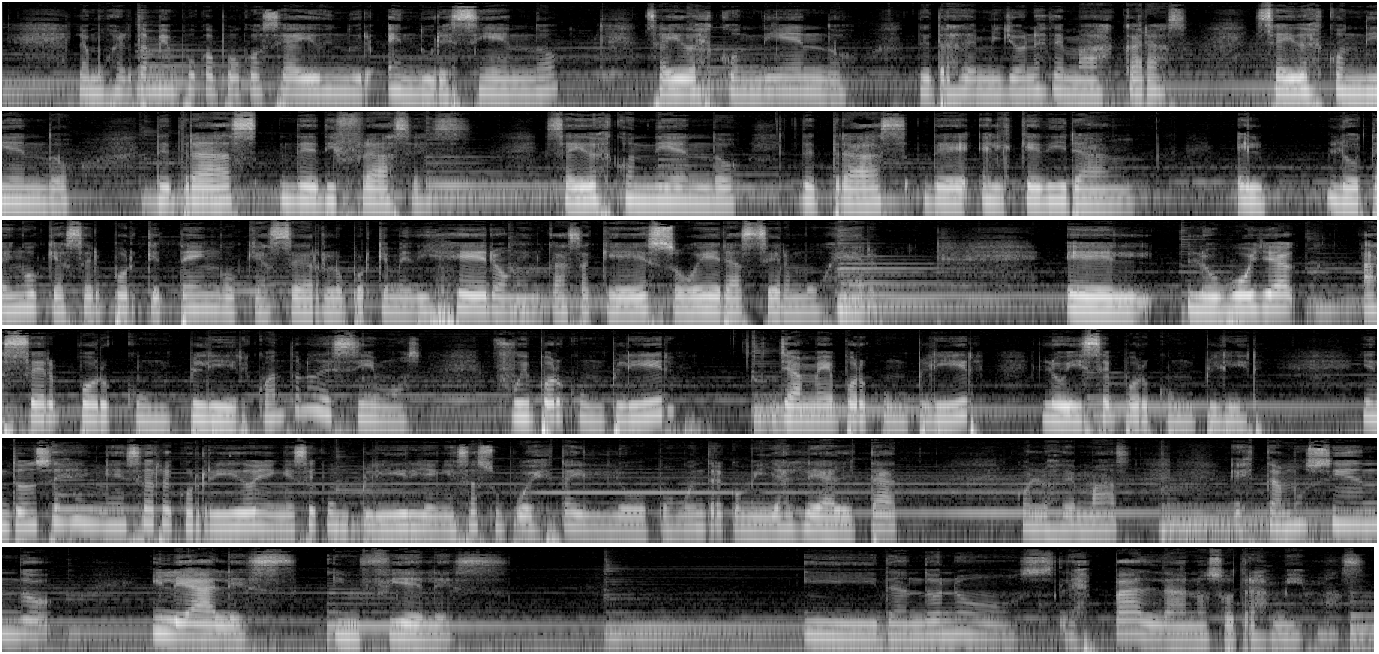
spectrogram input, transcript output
la mujer también poco a poco se ha ido endureciendo se ha ido escondiendo detrás de millones de máscaras, se ha ido escondiendo detrás de disfraces, se ha ido escondiendo detrás de el que dirán, el lo tengo que hacer porque tengo que hacerlo, porque me dijeron en casa que eso era ser mujer. El lo voy a hacer por cumplir. ¿Cuánto nos decimos? Fui por cumplir, llamé por cumplir, lo hice por cumplir. Y entonces en ese recorrido y en ese cumplir y en esa supuesta, y lo pongo entre comillas, lealtad con los demás, estamos siendo ileales, infieles y dándonos la espalda a nosotras mismas.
